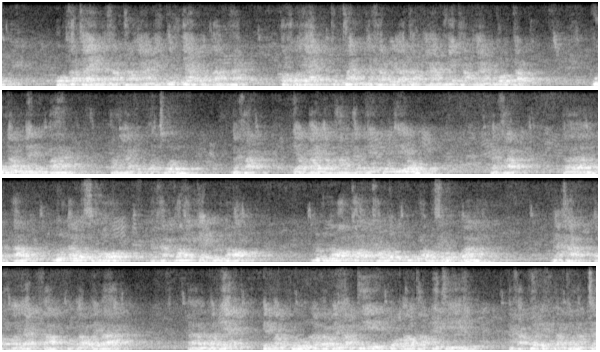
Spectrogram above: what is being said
ผมเข้าใจนะครับทำงานในยุ่งยากลำบากมาก ก็ขออนุญาตทุกท่านนะครับ เวลาทำงานให้ทำงานร่วมกับผู้นำในหมู่บ้านทำงานกับประชาชนนะครับ อย่าไปลำพังแต่เพียงคนเดียวนะครับเอารุ่นอาวุโสนะครับ ก็ให้เกียรติรุ่นน้องรุ่นน้องก็เคารพผู้อาวุโสกว่านะครับ ก็ขออนุญาตฝากพวกเราไว้ว่าวันนี้เป็นวันครูแล้วก็เป็นวันที่พวกเราทำพิธีนะครับ เพื่อเป็นขวัญกำลังใจ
